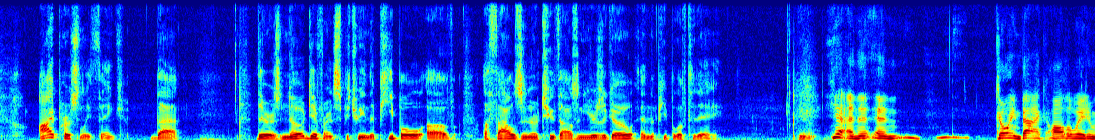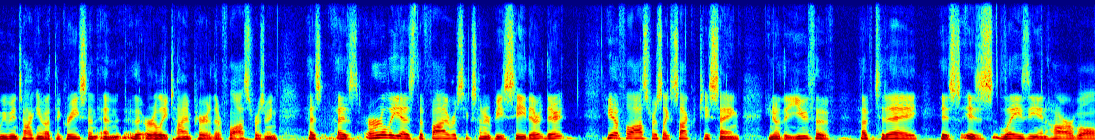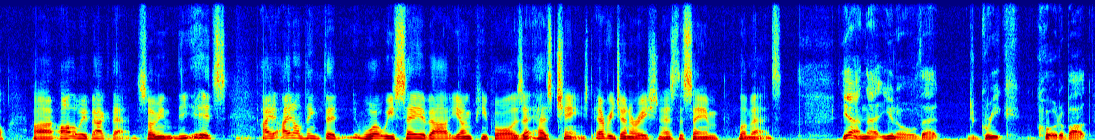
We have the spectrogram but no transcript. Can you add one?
i personally think that there is no difference between the people of a thousand or two thousand years ago and the people of today. You know? yeah and and going back all the way to we've been talking about the Greeks and, and the early time period of their philosophers. I mean, as as early as the five or six hundred BC, there there you have philosophers like Socrates saying, you know, the youth of of today is is lazy and horrible. Uh, all the way back then. So I mean, it's I, I don't think that what we say about young people is has changed. Every generation has the same laments. Yeah, and that you know that Greek quote about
